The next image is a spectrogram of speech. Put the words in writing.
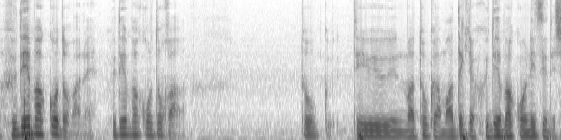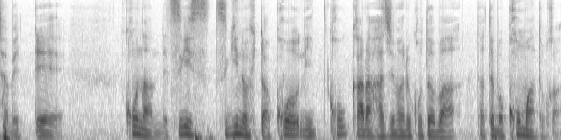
筆箱とかね筆箱とかトークっていう、まあ、トークが回ってきた筆箱について喋って「コ」なんで次次の人はこに「こ」から始まる言葉例えば「コマ」とかっ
